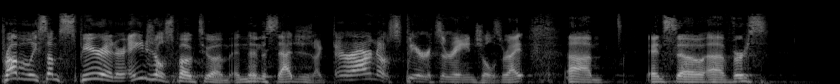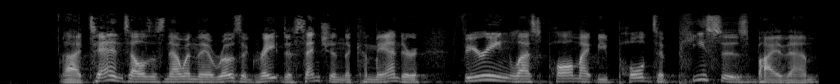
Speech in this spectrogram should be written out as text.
probably some spirit or angel spoke to him. And then the Sadducees like, there are no spirits or angels, right? Um, and so uh, verse uh, 10 tells us, Now when there arose a great dissension, the commander, fearing lest Paul might be pulled to pieces by them,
